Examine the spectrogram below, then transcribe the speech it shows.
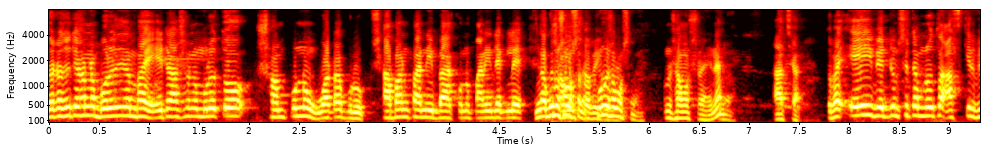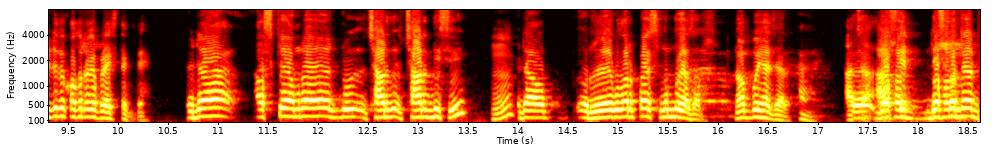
তো এটা যদি এখন বলে দিলাম ভাই এটা আসলে মূলত সম্পূর্ণ ওয়াটারপ্রুফ সাবান পানি বা কোনো পানি লাগলে কোনো সমস্যা কোনো সমস্যা নেই। কোনো সমস্যা নাই না। আচ্ছা তো ভাই এই বেডরুম সেটটা মূলত আজকের ভিডিওতে কত টাকা প্রাইস থাকবে? এটা আজকে আমরা ছাড় ছাড় দিছি। এটা রেগুলার প্রাইস নব্বই হাজার। নব্বই হাজার? হ্যাঁ। আচ্ছা দশ হাজার-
